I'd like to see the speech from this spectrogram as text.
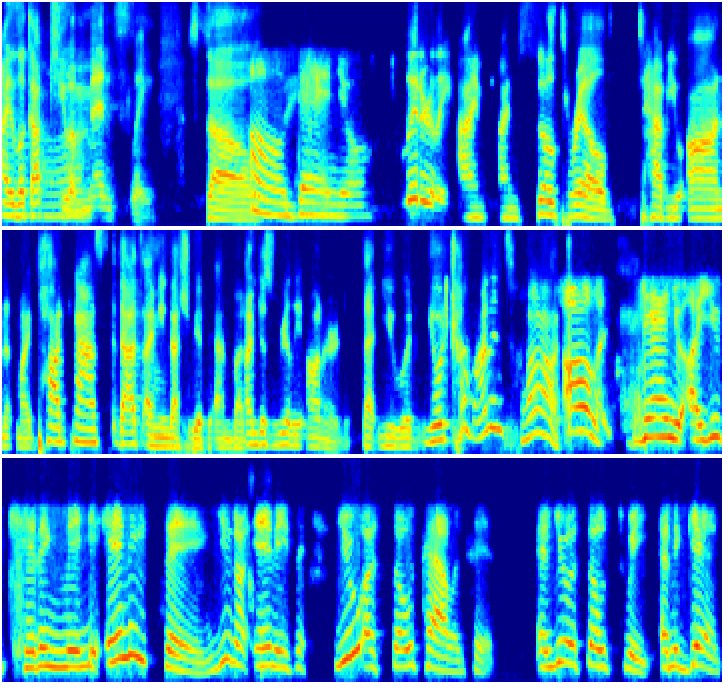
I look up to you immensely. So Oh, Daniel. literally i'm i'm so thrilled to have you on my podcast That's, i mean that should be at the end but i'm just really honored that you would you would come on and talk Oh, Daniel, are you kidding me? Anything, you know, anything. You are so talented and you are so sweet. And again,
